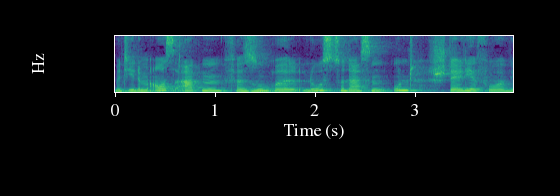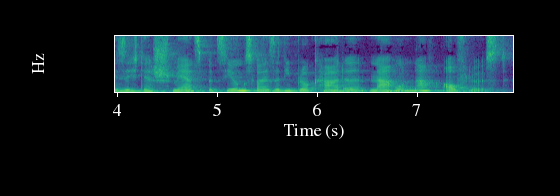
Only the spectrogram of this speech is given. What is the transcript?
Mit jedem Ausatmen versuche loszulassen und stell dir vor, wie sich der Schmerz bzw. die Blockade nach und nach auflöst.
